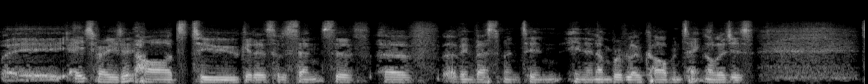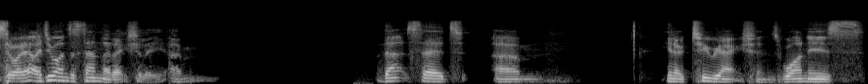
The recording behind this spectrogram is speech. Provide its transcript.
it's very hard to get a sort of sense of, of, of investment in, in a number of low carbon technologies. So I, I do understand that actually. Um, that said, um, you know, two reactions. One is,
